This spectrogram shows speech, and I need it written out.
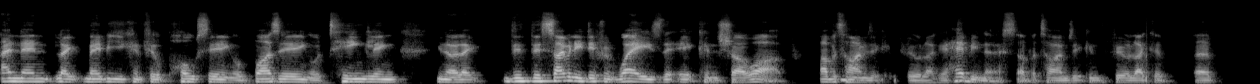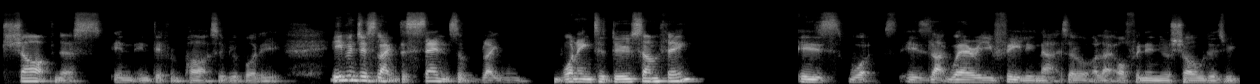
and then like maybe you can feel pulsing or buzzing or tingling. You know, like th- there's so many different ways that it can show up. Other mm-hmm. times it can feel like a heaviness. Other times it can feel like a, a sharpness in in different parts of your body even just like the sense of like wanting to do something is what is like where are you feeling that so like often in your shoulders we,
